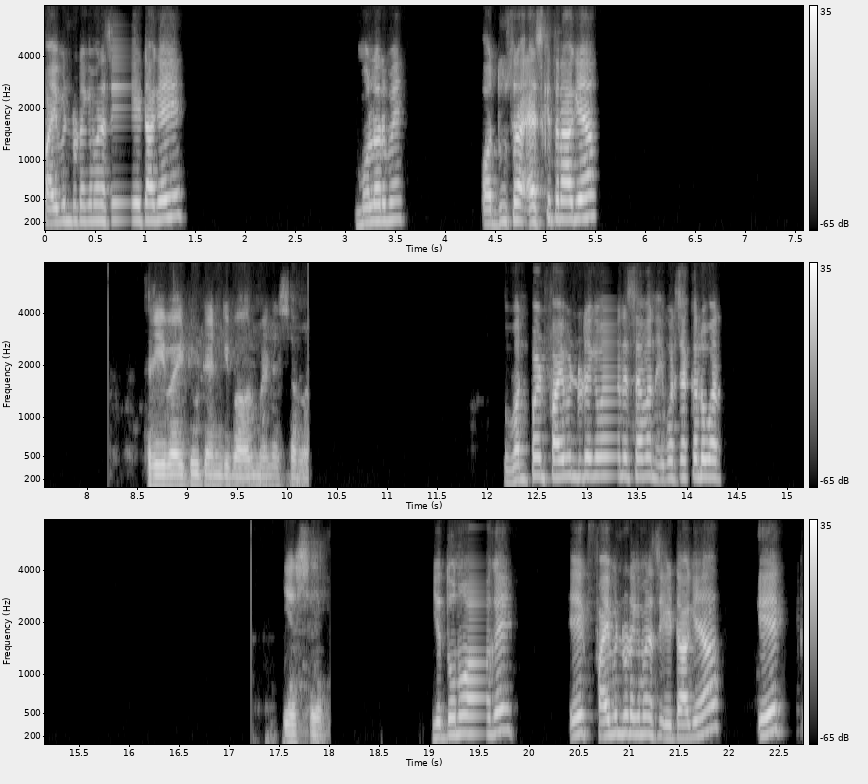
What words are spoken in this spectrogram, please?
five into ten minus eight आ गया ये मोलर में और दूसरा एस कितना आ गया थ्री बाई टू टेन की power minus seven one point five into ten minus seven एक बार चेक कर लो बार यस सर ये दोनों आ गए एक five into ten minus eight आ गया एक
